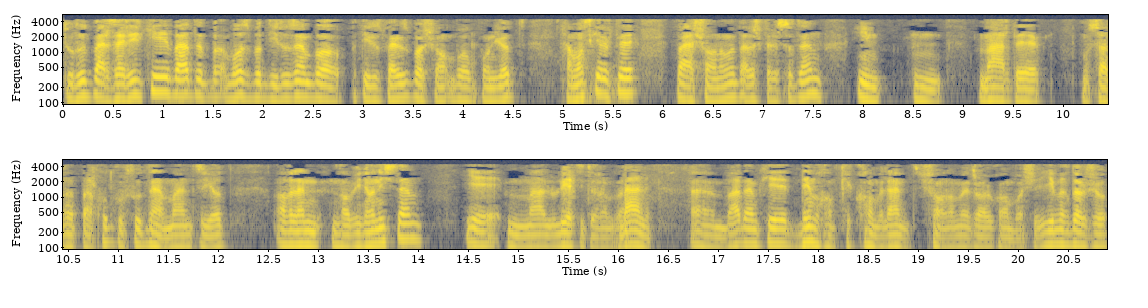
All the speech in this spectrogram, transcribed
درود بر زریر که بعد باز با دیروزم با دیروز پریروز با, با بنیاد تماس گرفته و شاهنامه براش فرستادن. این مرد مسلط بر خود گفت نه من زیاد اولا نابینا نیستم یه معلولیتی دارم. بله. بعدم که نمی‌خوام که کاملا شاهنامه رایگان باشه. یه مقدارشو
